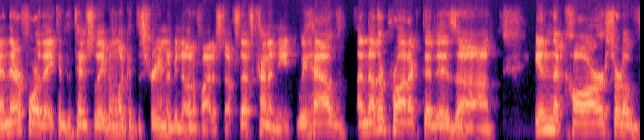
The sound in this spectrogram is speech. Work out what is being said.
and therefore they can potentially even look at the stream and be notified of stuff. So that's kind of neat. We have another product that is uh, in the car, sort of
